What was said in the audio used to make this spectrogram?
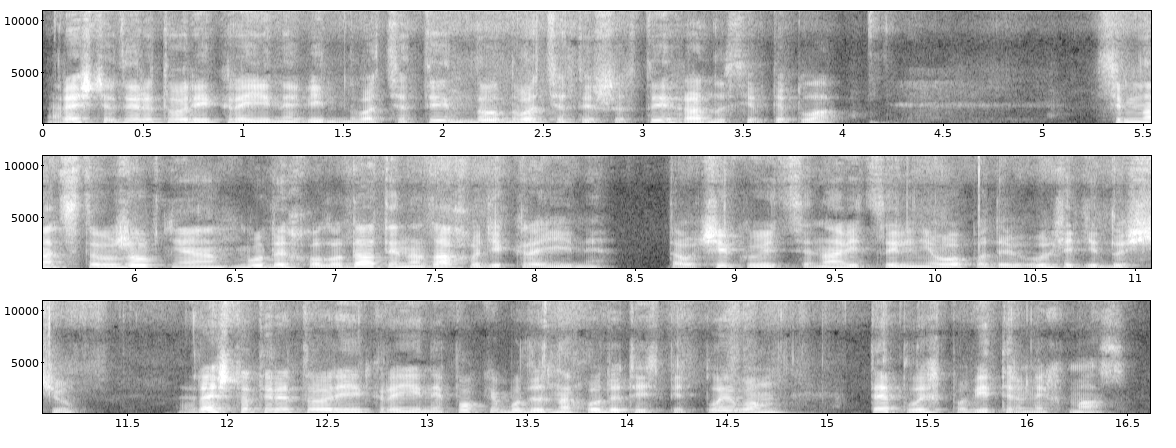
На решті території країни від 20 до 26 градусів тепла. 17 жовтня буде холодати на заході країни та очікуються навіть сильні опади у вигляді дощу. Решта території країни поки буде знаходитись під впливом теплих повітряних мас.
